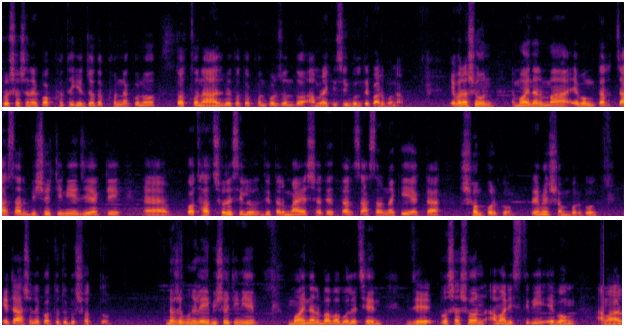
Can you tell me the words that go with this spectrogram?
প্রশাসনের পক্ষ থেকে যতক্ষণ না কোনো তথ্য না আসবে ততক্ষণ পর্যন্ত আমরা কিছুই বলতে পারব না। এবার আসুন ময়নার মা এবং তার চাচার বিষয়টি নিয়ে যে একটি কথা ছড়েছিল যে তার মায়ের সাথে তার চাচার নাকি একটা সম্পর্ক, প্রেমের সম্পর্ক, এটা আসলে কতটুকু সত্য? দর্শক মন্ডলী, এই বিষয়টি নিয়ে ময়নার বাবা বলেছেন যে প্রশাসন আমার স্ত্রী এবং আমার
